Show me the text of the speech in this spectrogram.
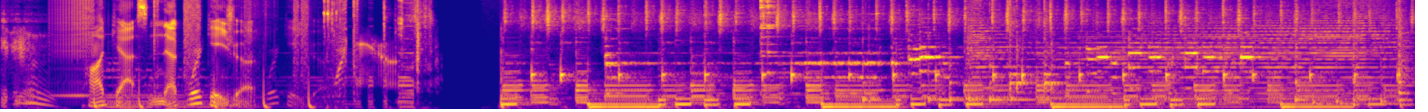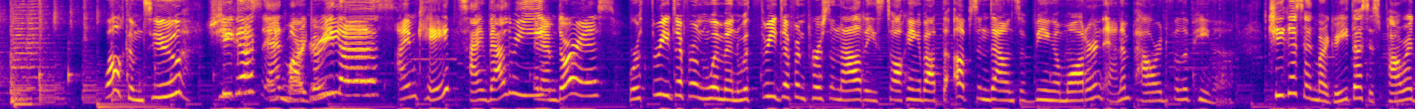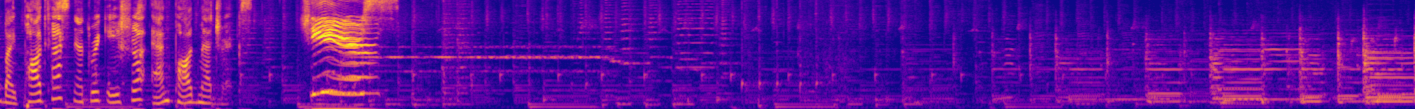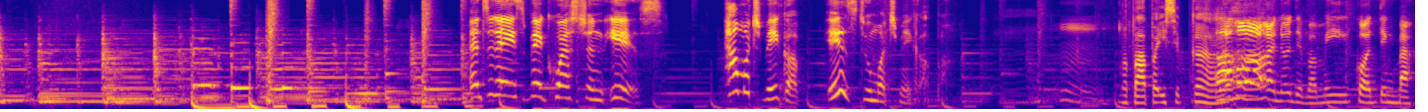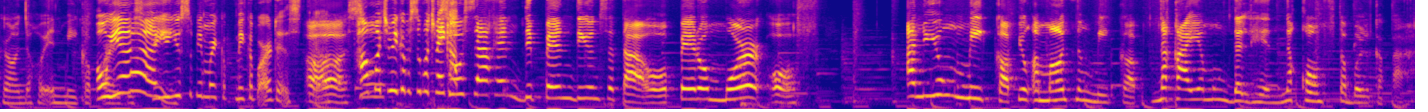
Podcast Network Asia. Welcome to Chicas and Margaritas. I'm Kate. I'm Valerie. And I'm Doris. We're three different women with three different personalities talking about the ups and downs of being a modern and empowered Filipina. Chicas and Margaritas is powered by Podcast Network Asia and Podmetrics. Cheers! And today's big question is How much makeup is too much makeup? Mapapaisip ka. Ako, ano, di ba, may konting background ako in makeup Oh artistry. yeah, you used to be a makeup makeup artist. Oo. How much makeup is too much makeup? So, sa akin, depende yun sa tao. Pero more of, ano yung makeup, yung amount ng makeup na kaya mong dalhin na comfortable ka pa.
